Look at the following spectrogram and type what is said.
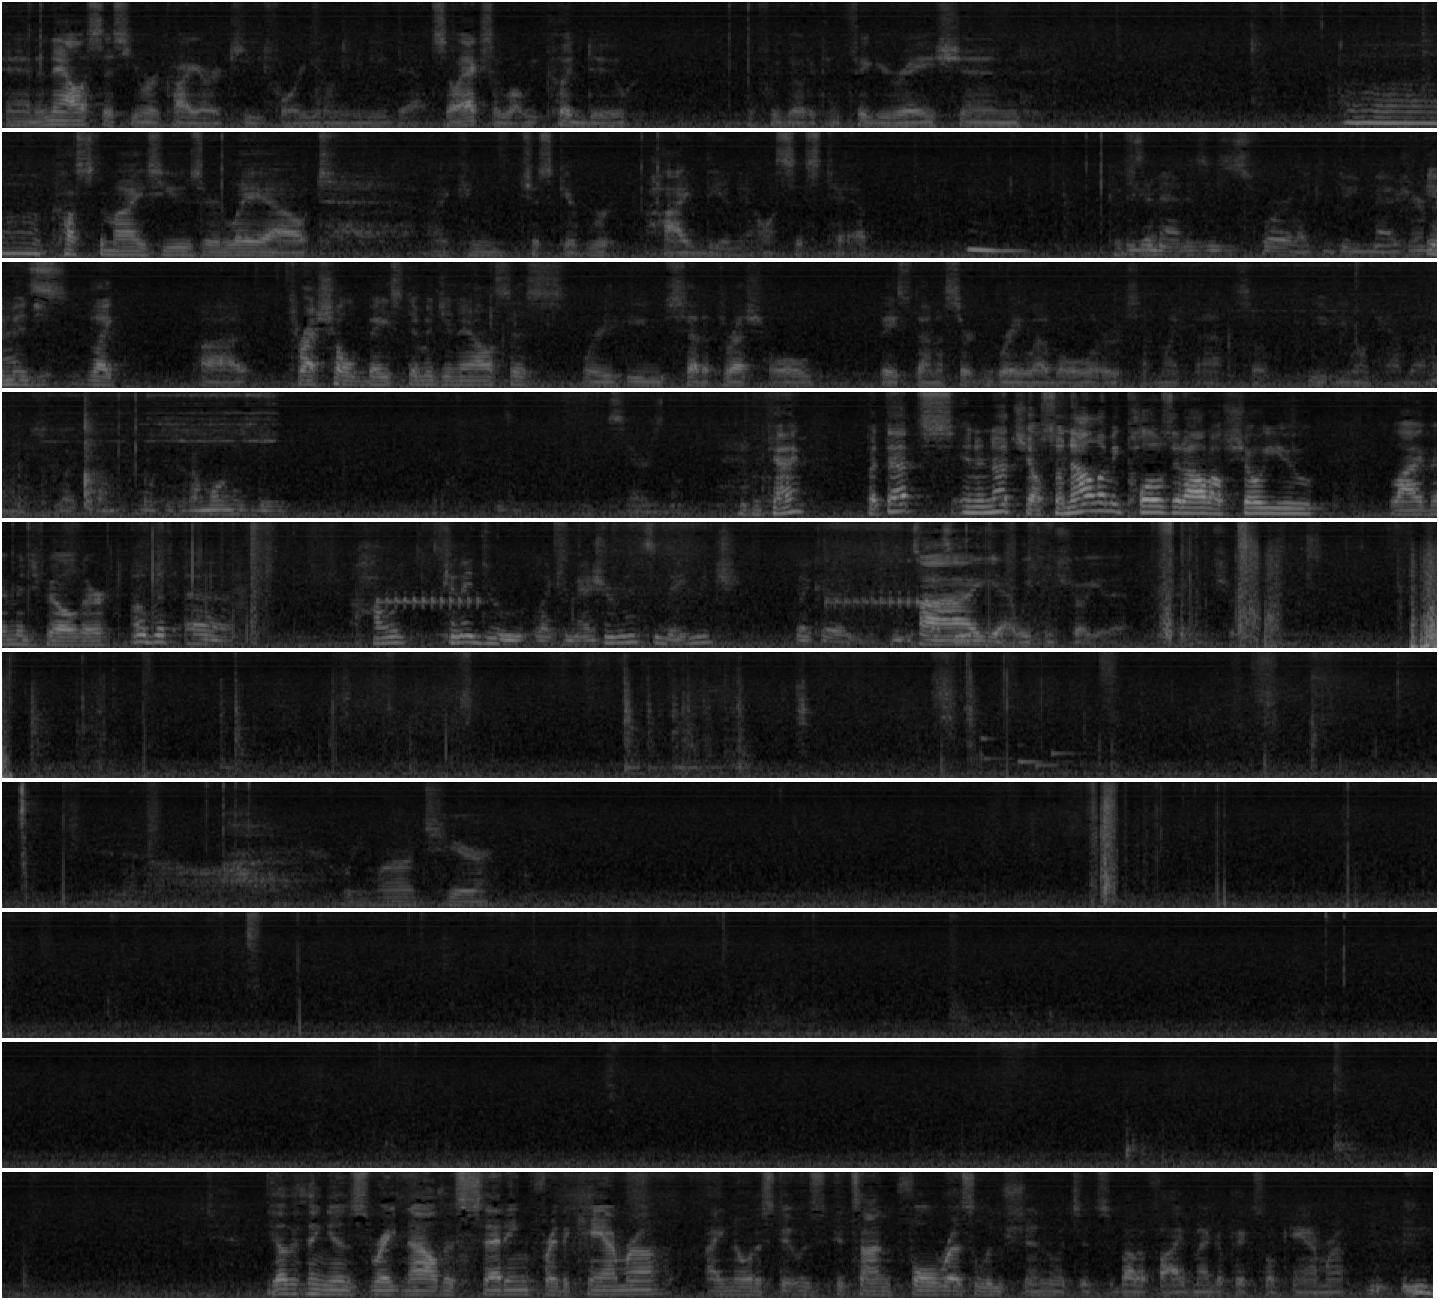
And analysis you require a key for, you don't even need that. So actually what we could do, if we go to configuration, uh, customize user layout, I can just get, hide the analysis tab. Mm. 'Cause These you- analysis for like doing measurements. image, like, uh, threshold-based image analysis, where you set a threshold based on a certain gray level or something like that, so you, you don't have that. Uh, on it's like Ram- what is Ramones do? Okay, but that's in a nutshell. So now let me close it out. I'll show you Live Image Builder. Oh, but uh, how can I do like measurements in the image? Like a. in Uh, yeah, we can show you that. Sure. And then I'll relaunch here. The other thing is, right now, the setting for the camera, I noticed it was, it's on full resolution, which it's about a five megapixel camera.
